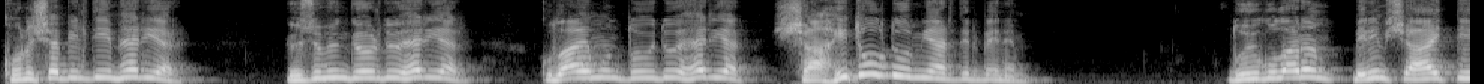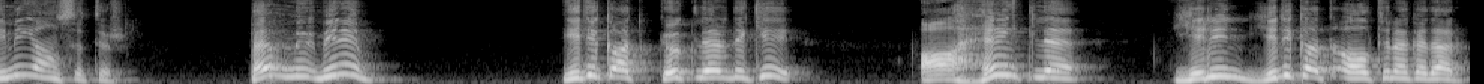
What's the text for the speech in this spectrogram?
konuşabildiğim her yer, gözümün gördüğü her yer, kulağımın duyduğu her yer, şahit olduğum yerdir benim. Duygularım benim şahitliğimi yansıtır. Ben müminim. Yedi kat göklerdeki ahenkle yerin yedi kat altına kadar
